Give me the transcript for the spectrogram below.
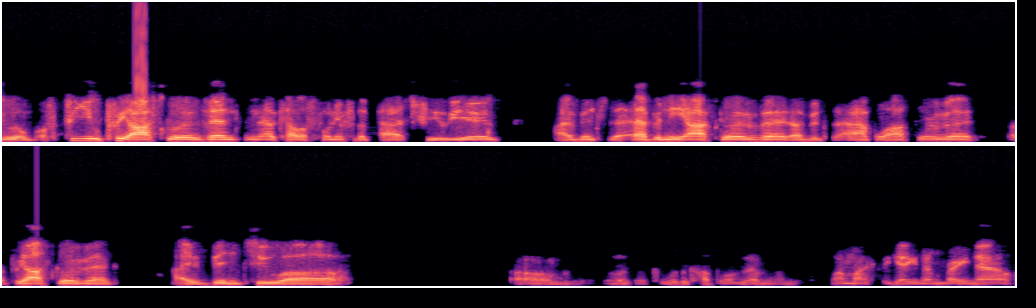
to a, few pre-Oscar events in California for the past few years. I've been to the Ebony Oscar event. I've been to the Apple Oscar event, a pre-Oscar event. I've been to, uh, um, was a, was a couple of them. Why am I forgetting them right now?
